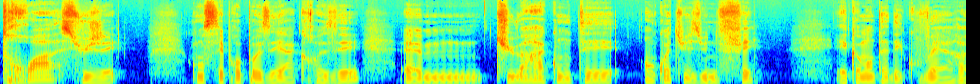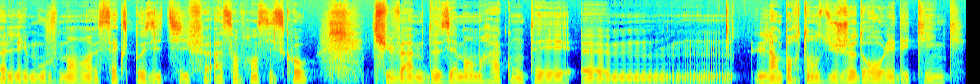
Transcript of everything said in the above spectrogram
trois sujets qu'on s'est proposé à creuser. Euh, tu as raconté en quoi tu es une fée et comment tu as découvert les mouvements sex positifs à San Francisco. Tu vas deuxièmement me raconter l'importance du jeu de rôle et des kinks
